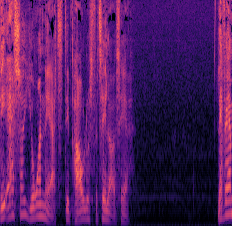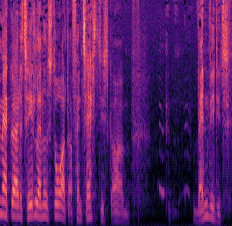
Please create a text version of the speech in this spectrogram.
Det er så jordnært, det Paulus fortæller os her. Lad være med at gøre det til et eller andet stort og fantastisk og øh, vanvittigt.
